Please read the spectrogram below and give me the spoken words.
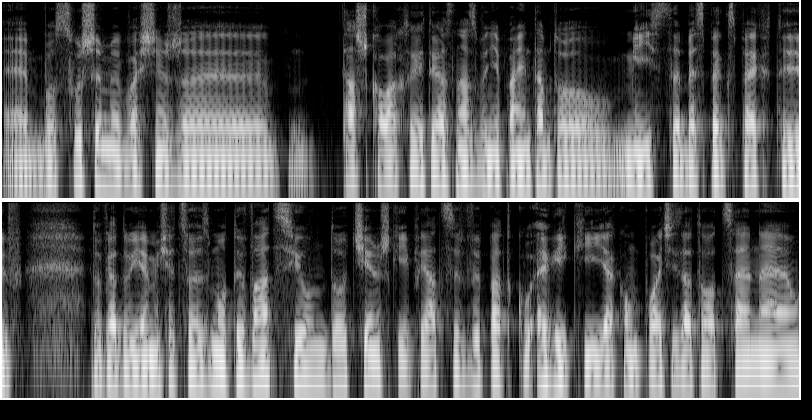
E, Bo słyszymy właśnie, że ta szkoła, której teraz nazwy nie pamiętam, to miejsce bez perspektyw. Dowiadujemy się, co jest motywacją do ciężkiej pracy w wypadku Eriki, jaką płaci za to cenę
